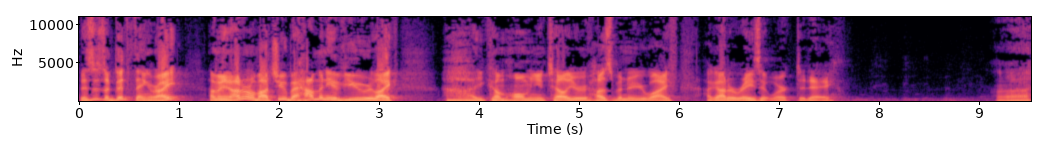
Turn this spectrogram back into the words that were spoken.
This is a good thing, right? I mean, I don't know about you, but how many of you are like, ah, you come home and you tell your husband or your wife, I got a raise at work today. Uh,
